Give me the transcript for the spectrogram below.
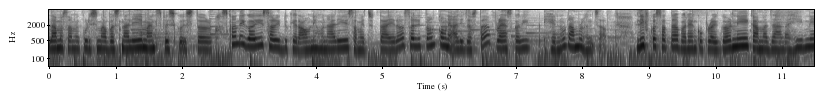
लामो समय कुर्सीमा बस्नाले मांसपेशीको स्तर खस्कँदै गई शरीर दुखेर आउने हुनाले समय छुट्याएर शरीर तन्काउने आली जस्ता प्रयास गरी हेर्नु राम्रो हुन्छ। लिफ्टको सट्टा भर्याङको प्रयोग गर्ने काममा जाँदा हिँड्ने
